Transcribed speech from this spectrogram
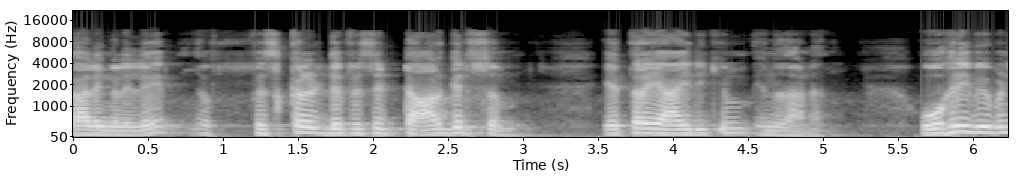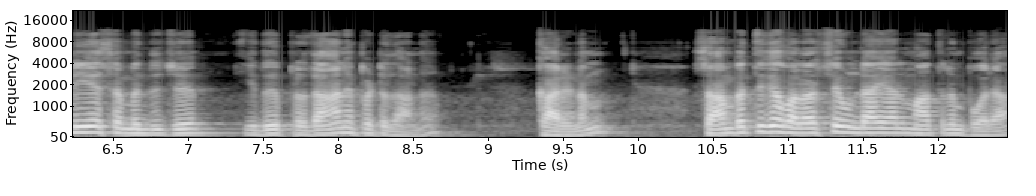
കാലങ്ങളിലെ ഫിസിക്കൽ ഡെഫിസിറ്റ് ടാർഗറ്റ്സും എത്രയായിരിക്കും എന്നതാണ്. ഓഹരി വിപണിയെ സംബന്ധിച്ച് ഇത് പ്രധാനപ്പെട്ടതാണ്. കാരണം സാമ്പത്തിക വളർച്ച ഉണ്ടായാൽ മാത്രം പോരാ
